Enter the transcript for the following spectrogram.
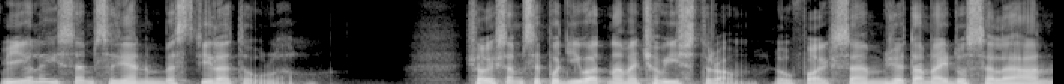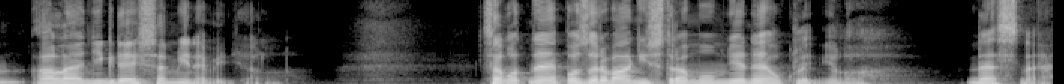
Chvíli jsem se jen bez tíle toulel. Šel jsem se podívat na mečový strom. Doufal jsem, že tam najdu Selean, ale nikde jsem ji neviděl. Samotné pozorování stromu mě neuklidnilo. Dnes ne.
